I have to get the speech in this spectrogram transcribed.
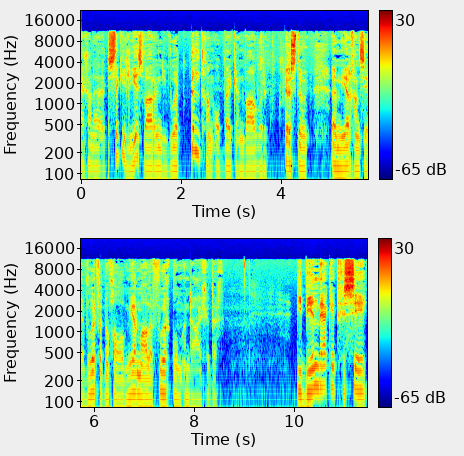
Ek gaan 'n stukkie lees waarin die woord kind gaan opduik en waaroor Christo uh, meer gaan sê, 'n woord wat nogal meermale voorkom in daai gedig. Die beenbek het gesê,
